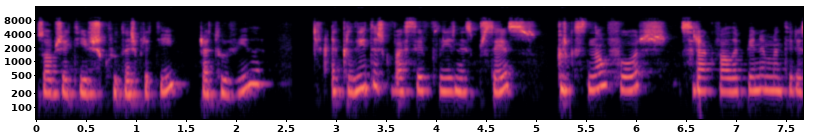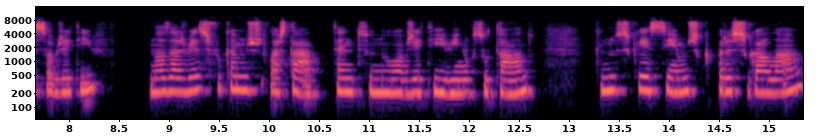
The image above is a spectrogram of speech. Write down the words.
os objetivos que tu tens para ti, para a tua vida? Acreditas que vais ser feliz nesse processo? Porque se não fores, será que vale a pena manter esse objetivo? Nós às vezes focamos, lá está, tanto no objetivo e no resultado, que nos esquecemos que para chegar lá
